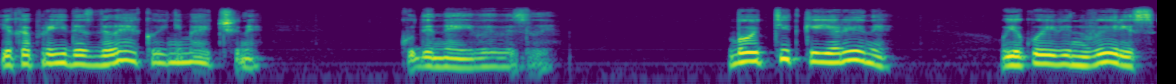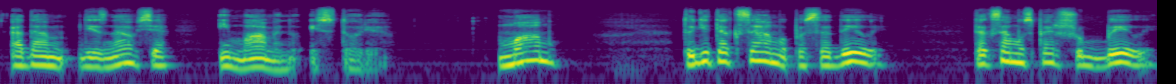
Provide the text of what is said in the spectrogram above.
яка приїде з далекої Німеччини, куди неї вивезли. Бо от тітки Ярини, у якої він виріс, Адам дізнався і мамину історію. Маму тоді так само посадили, так само спершу били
